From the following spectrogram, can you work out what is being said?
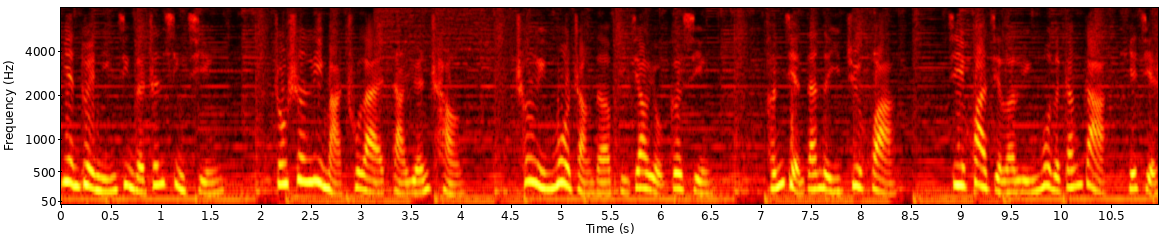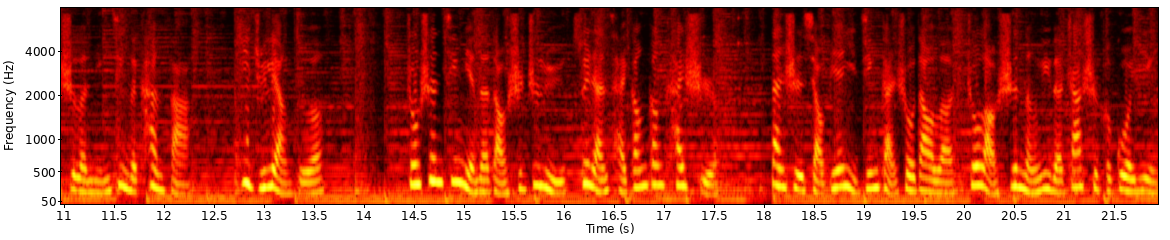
面对宁静的真性情，周深立马出来打圆场，称林默长得比较有个性。很简单的一句话，既化解了林默的尴尬，也解释了宁静的看法，一举两得。周深今年的导师之旅虽然才刚刚开始，但是小编已经感受到了周老师能力的扎实和过硬，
